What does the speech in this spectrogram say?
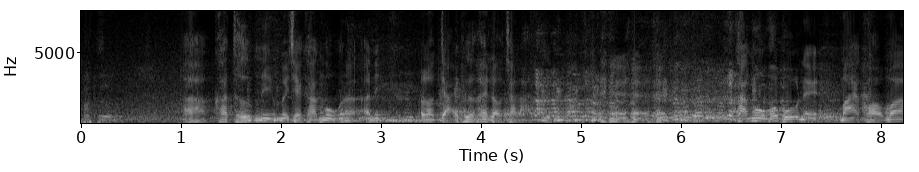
ค่าเทอมอ่าค่าเทอมนี่ไม่ใช่ค่าโง่นะอันนี้เราจ่ายเพื่อให้เราฉลาดขึ้นค่าโง่ของผมเนี่ยหมายความว่า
